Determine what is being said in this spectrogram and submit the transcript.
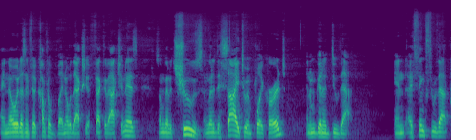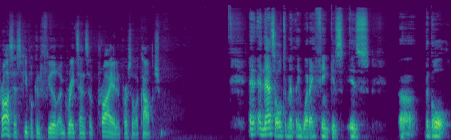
I know it doesn't feel comfortable, but I know what the actually effective action is. So I'm going to choose, I'm going to decide to employ courage, and I'm going to do that. And I think through that process, people can feel a great sense of pride and personal accomplishment. And, and that's ultimately what I think is is uh, the goal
